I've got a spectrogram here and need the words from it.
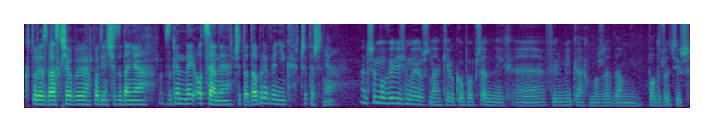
Który z Was chciałby podjąć się zadania względnej oceny, czy to dobry wynik, czy też nie? Znaczy mówiliśmy już na kilku poprzednich e, filmikach, może tam podrzucisz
